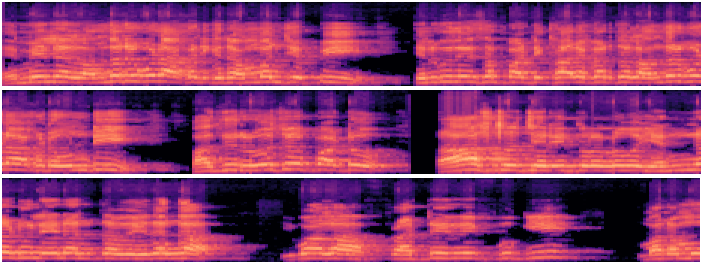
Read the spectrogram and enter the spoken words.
ఎమ్మెల్యేలు అందరూ కూడా అక్కడికి రమ్మని చెప్పి తెలుగుదేశం పార్టీ కార్యకర్తలు అందరూ కూడా అక్కడ ఉండి పది రోజుల పాటు రాష్ట్ర చరిత్రలో ఎన్నడూ లేనంత విధంగా ఇవాళ ఫ్లడ్ మనము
